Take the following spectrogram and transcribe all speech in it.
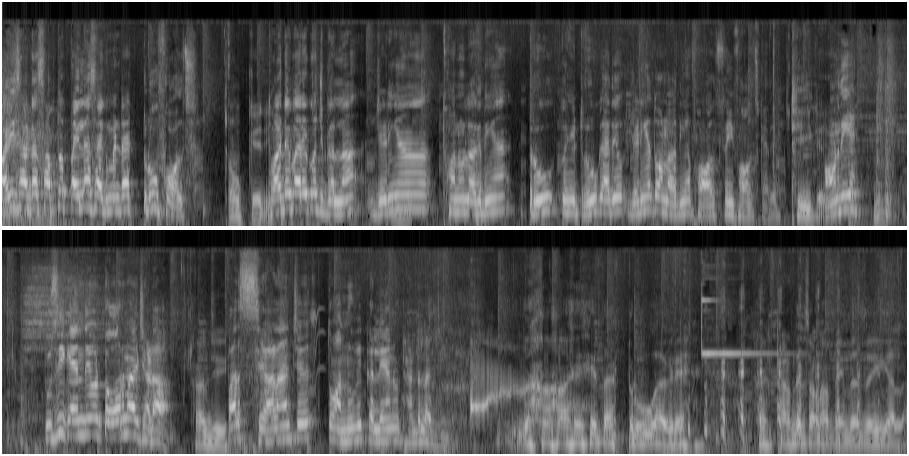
ਭਾਜੀ ਸਾਡਾ ਸਭ ਤੋਂ ਪਹਿਲਾ ਸੈਗਮੈਂਟ ਹੈ ਟਰੂ ਫਾਲਸ ਓਕੇ ਜੀ। ਤੁਹਾਡੇ ਬਾਰੇ ਕੁਝ ਗੱਲਾਂ ਜਿਹੜੀਆਂ ਤੁਹਾਨੂੰ ਲੱਗਦੀਆਂ ਟਰੂ ਤੁਸੀਂ ਟਰੂ ਕਹਿ ਦਿਓ ਜਿਹੜੀਆਂ ਤੁਹਾਨੂੰ ਲੱਗਦੀਆਂ ਫਾਲਸ ਤੁਸੀਂ ਫਾਲਸ ਕਹਿ ਦਿਓ। ਠੀਕ ਹੈ। ਆਉਂਦੀ ਹੈ? ਤੁਸੀਂ ਕਹਿੰਦੇ ਹੋ ਟੋਰ ਨਾਲ ਛੜਾ ਹਾਂਜੀ। ਪਰ ਸਿਆਲਾਂ 'ਚ ਤੁਹਾਨੂੰ ਵੀ ਕੱਲਿਆਂ ਨੂੰ ਠੰਡ ਲੱਗਦੀ ਹੈ। ਹਾਂ, ਇਹ ਤਾਂ ਟਰੂ ਆ ਵੀਰੇ। ਠੰਡ ਸੌਣਾ ਪੈਂਦਾ ਸਹੀ ਗੱਲ ਆ।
